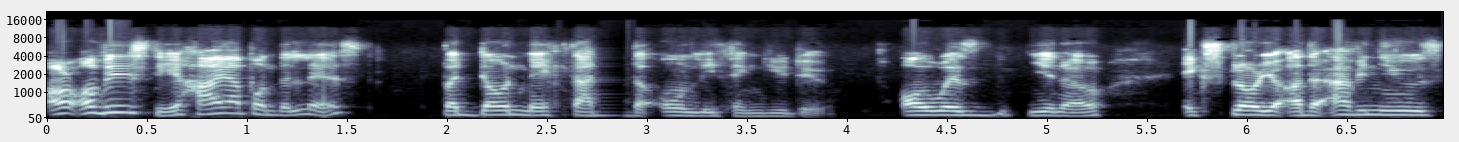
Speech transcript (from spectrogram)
are obviously high up on the list, but don't make that the only thing you do. Always, you know, explore your other avenues,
